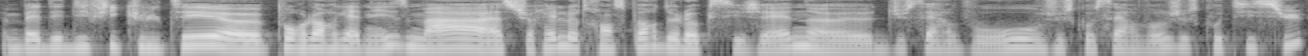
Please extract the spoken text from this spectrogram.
ben, des difficultés euh, pour l'organisme à assurer le transport de l'oxygène euh, du cerveau jusqu'au cerveau, jusqu'au tissu.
